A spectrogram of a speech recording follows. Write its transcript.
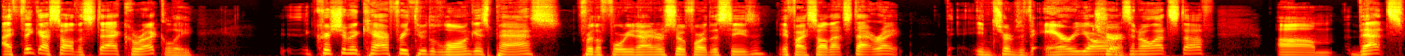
I think I saw the stat correctly. Christian McCaffrey threw the longest pass for the 49ers so far this season, if I saw that stat right, in terms of air yards Sure. and all that stuff. Um, that's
